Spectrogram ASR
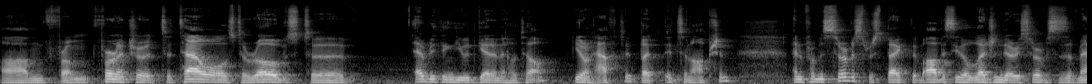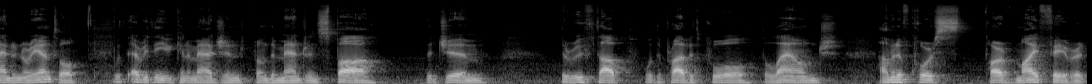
um, from furniture to towels to robes to everything you would get in a hotel you don't have to, but it's an option. And from a service perspective, obviously the legendary services of Mandarin Oriental, with everything you can imagine from the Mandarin spa, the gym, the rooftop with the private pool, the lounge. I mean, of course, part of my favorite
